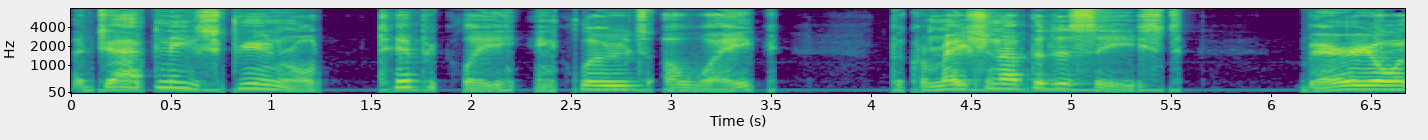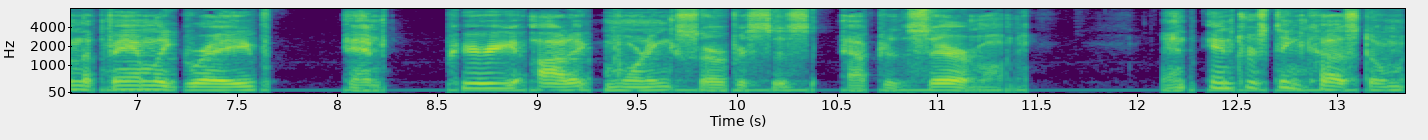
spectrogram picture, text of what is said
A Japanese funeral typically includes a wake, the cremation of the deceased, burial in the family grave, and periodic mourning services after the ceremony. An interesting custom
